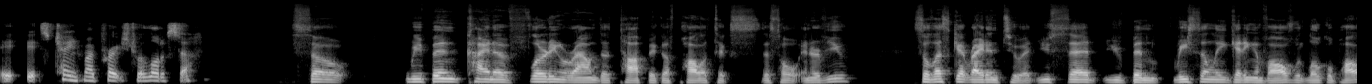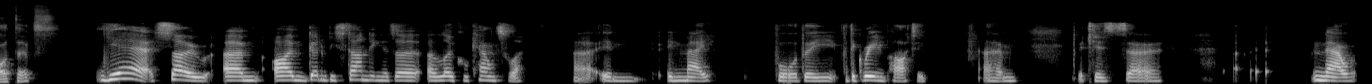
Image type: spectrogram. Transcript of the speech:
it, it's changed my approach to a lot of stuff. So we've been kind of flirting around the topic of politics this whole interview. So let's get right into it. You said you've been recently getting involved with local politics. Yeah, so um, I'm going to be standing as a, a local councillor uh, in in May for the for the Green Party, um, which is uh, now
